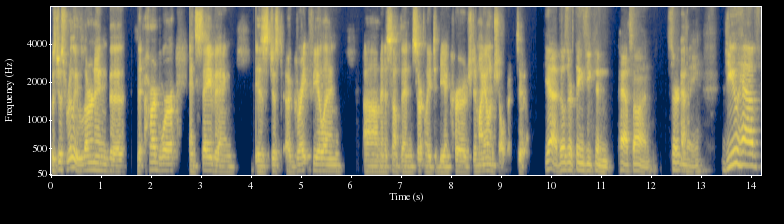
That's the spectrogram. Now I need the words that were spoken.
was just really learning the that hard work and saving is just a great feeling um, and is something certainly to be encouraged in my own children too. Yeah, those are things you can pass on, certainly. Yeah. Do you have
